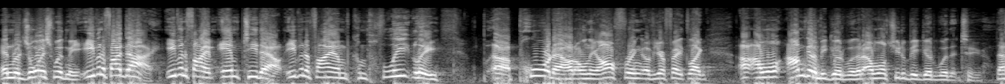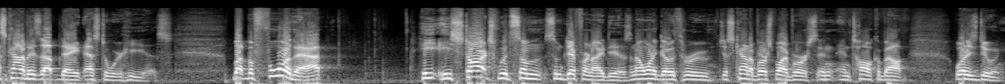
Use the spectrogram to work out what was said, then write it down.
and rejoice with me. Even if I die, even if I am emptied out, even if I am completely uh, poured out on the offering of your faith, like I, I want, I'm going to be good with it. I want you to be good with it too. That's kind of his update as to where he is. But before that, he, he starts with some, some different ideas. And I want to go through just kind of verse by verse and, and talk about what he's doing.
